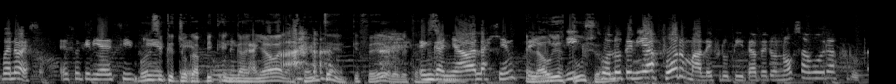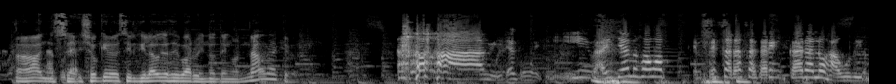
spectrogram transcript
bueno, eso, eso quería decir. ¿Vos decís que Chocapic engañaba a la gente? Qué feo lo que estás Engañaba a la gente. El audio es tuyo. Solo tenía forma de frutita, pero no sabor a fruta. Ah, no sé. Yo quiero decir que el audio es de Barbie, no tengo nada que ver. Mira cómo ahí ya nos vamos a empezar a sacar en cara los audios.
